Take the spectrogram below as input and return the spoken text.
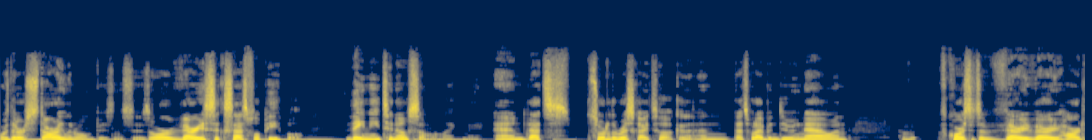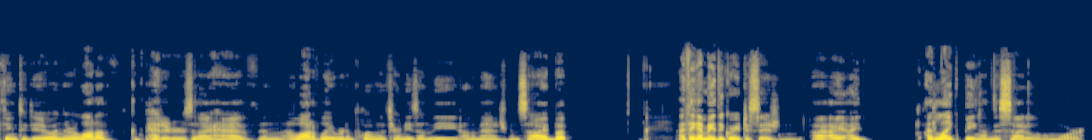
or that are starting their own businesses or are very successful people. They need to know someone like me. And that's sort of the risk I took. And, and that's what I've been doing now. And of course, it's a very, very hard thing to do. And there are a lot of competitors that I have and a lot of labor and employment attorneys on the on the management side. But I think I made the great decision. I I, I like being on this side a little more.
